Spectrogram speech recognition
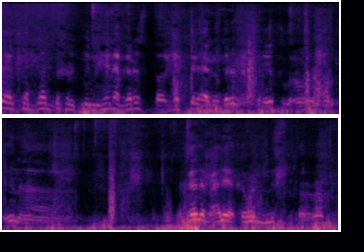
كده الخباب دخلت مني. هنا غرست جبت لها الودران عشان يطلعوا الأرض هنا غالب عليها كمان نسبة الرمل.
